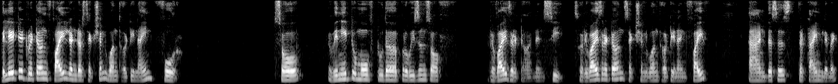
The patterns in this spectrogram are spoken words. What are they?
Belated return filed under section 139.4. So we need to move to the provisions of revised return and see. So revised return section 139.5 and this is the time limit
